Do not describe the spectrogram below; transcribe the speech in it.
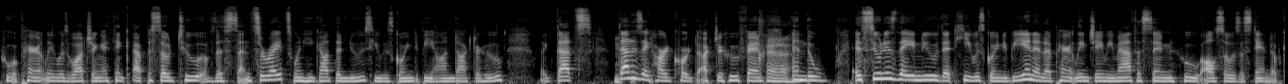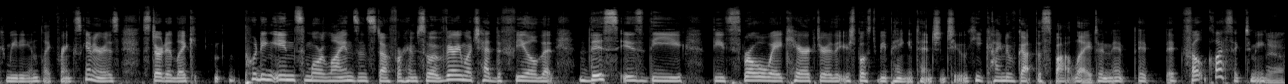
who apparently was watching, I think, episode two of the Sensorites when he got the news he was going to be on Doctor Who. Like that's that is a hardcore Doctor Who fan. and the as soon as they knew that he was going to be in it, apparently Jamie Mathieson, who also is a stand up comedian like Frank Skinner is, started like putting in some more lines and stuff for him. So it very much had the feel that this is the the throwaway character that you're supposed to be paying attention to. He kind of got the spotlight, and it it, it felt classic to me. Yeah.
